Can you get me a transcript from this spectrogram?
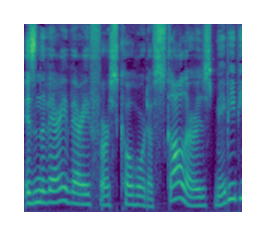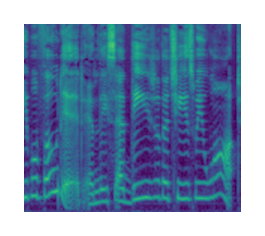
is in the very, very first cohort of scholars, maybe people voted and they said, these are the teas we want.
